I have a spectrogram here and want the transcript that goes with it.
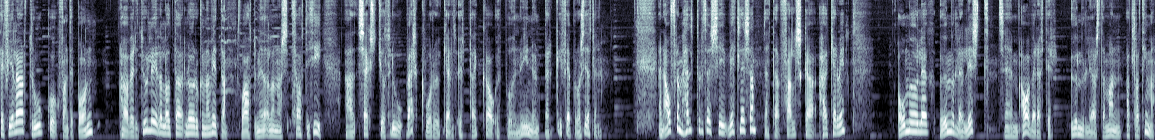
Þeir félagar Drúk og Van der Born hafa verið djúlegir að láta laurugluna vita og áttu meðal annars þátt í því að 63 verk voru gerð upptæk á uppbóðinu í Nürnberg í februar síðastleinu. En áfram heldur þessi vittleisa, þetta falska hagkerfi, ómöguleg, ömurleg list sem á að vera eftir ömurlegasta mann allra tíma.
